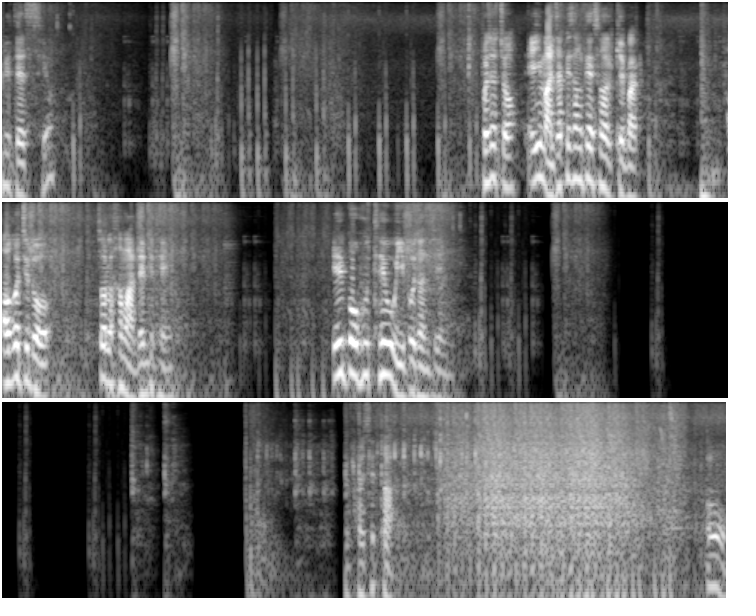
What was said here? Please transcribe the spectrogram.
마무리 됐어요? 보셨죠? 에임 안 잡힌 상태에서 이렇게 막 어거지로 쏠라 하면 안 됩니다. 1보 후퇴후 2보 전진. 발세타. 오.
